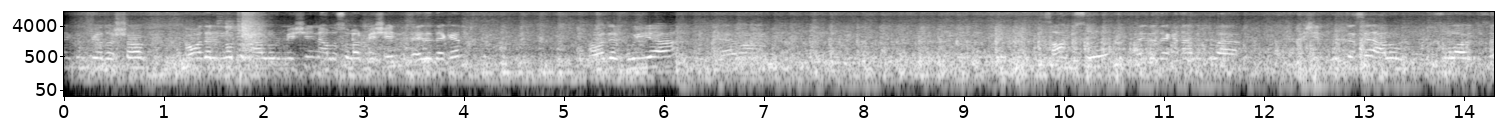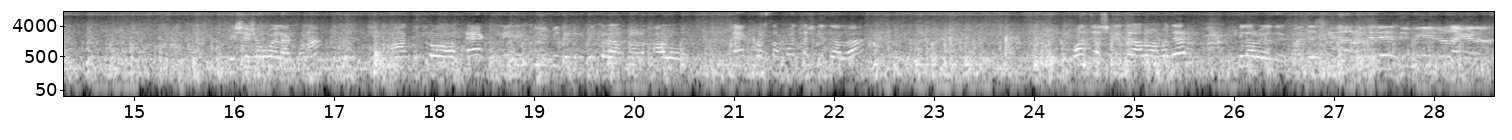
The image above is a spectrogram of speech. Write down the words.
আসসালামাইকুম প্রিয় দর্শক। আমাদের নতুন আলুর মেশিন, আলু সোলার মেশিন, এই যে দেখেন, আমাদের ভুইয়া এবং সামসু এই যে দেখেন আলুগুলা মেশিন ঘুরতেছে, আলু তোলা হইতেছে। বেশি সময় লাগবে না। মাত্র এক মিনিট, দুই মিনিটের ভিতরে আপনার আলু এক বস্তা পঞ্চাশ কেজি আলু হ্যাঁ? পঞ্চাশ কেজি আলু আমাদের কিলার হয়ে যাবে। পঞ্চাশ কেজি আলু দিলে দুই মিনিটও লাগে না।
